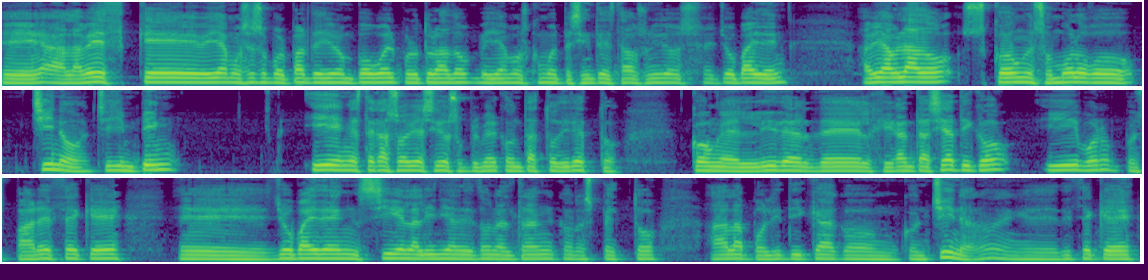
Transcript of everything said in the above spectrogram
Eh, a la vez que veíamos eso por parte de Jerome Powell, por otro lado veíamos como el presidente de Estados Unidos, Joe Biden, había hablado con su homólogo chino, Xi Jinping, y en este caso había sido su primer contacto directo con el líder del gigante asiático y bueno, pues parece que eh, Joe Biden sigue la línea de Donald Trump con respecto a la política con, China. Eh, dice que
